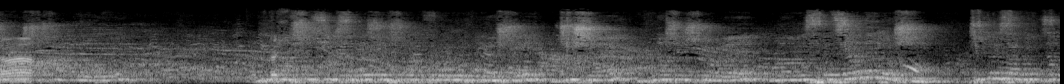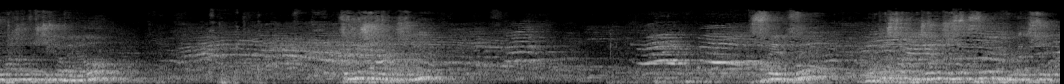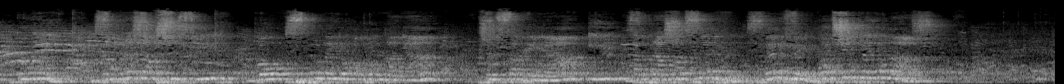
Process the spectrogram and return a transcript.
No. Ktoś... Wszystkich serdecznie szkoły gości. Dzisiaj w naszej szkole mamy specjalne gości. Czy ktoś zau- zauważył coś ciekawego? Co wy się zobaczyli? Smerfy? Ja też tam widziałem, że są smerfy, także kochani, zapraszam wszystkich do wspólnego oglądania przedstawienia i zapraszam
